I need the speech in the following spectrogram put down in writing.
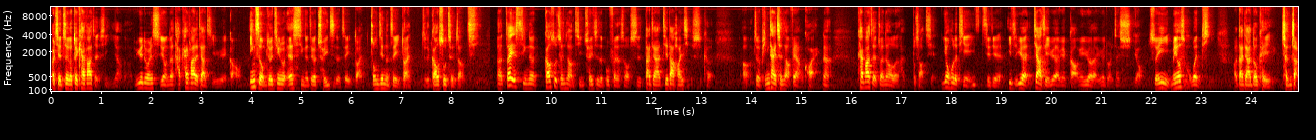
而且这个对开发者是一样的。越多人使用，那它开发的价值也越高。因此，我们就进入 S 型的这个垂直的这一段，中间的这一段就是高速成长期。呃，在 S 型的高速成长期垂直的部分的时候，是大家皆大欢喜的时刻。啊、这个平台成长非常快，那开发者赚到了很不少钱，用户的体验一直节节一直越价值也越来越高，因为越来越多人在使用，所以没有什么问题。啊，大家都可以成长。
